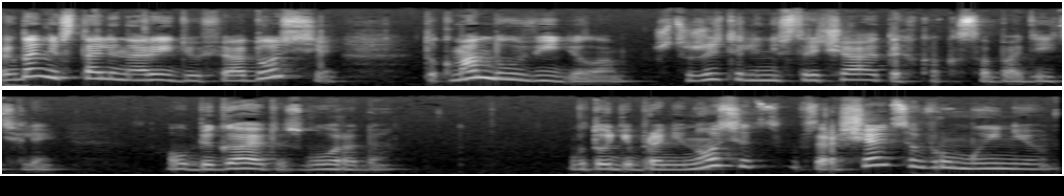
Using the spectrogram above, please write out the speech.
Когда они встали на рейде у Феодосии, то команда увидела, что жители не встречают их как освободителей, а убегают из города. В итоге броненосец возвращается в Румынию.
